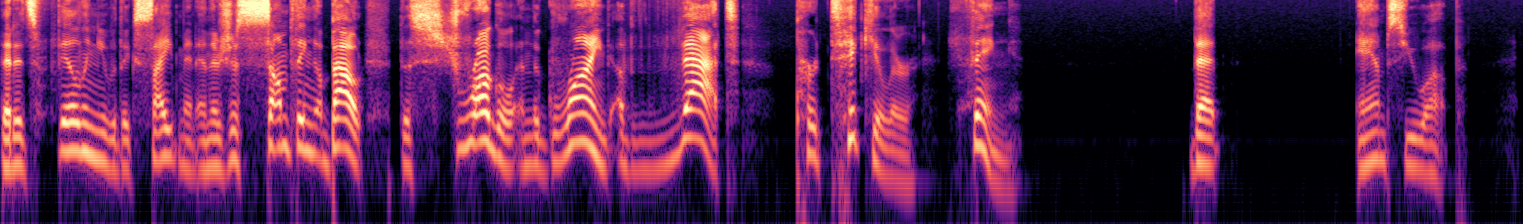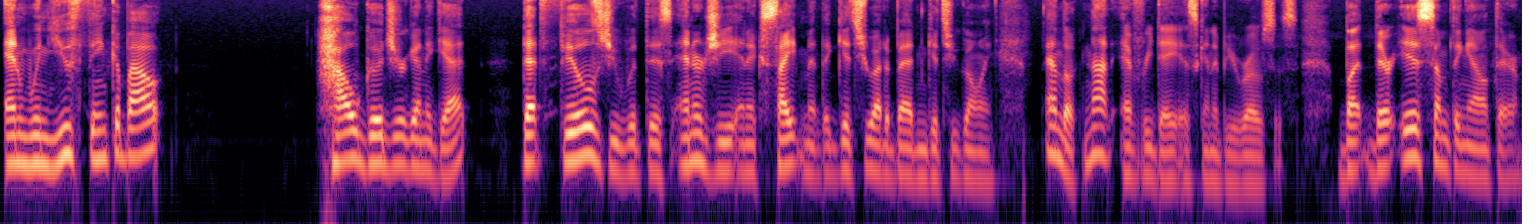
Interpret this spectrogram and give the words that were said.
that it's filling you with excitement. And there's just something about the struggle and the grind of that particular thing that amps you up. And when you think about how good you're going to get, that fills you with this energy and excitement that gets you out of bed and gets you going. And look, not every day is going to be roses, but there is something out there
